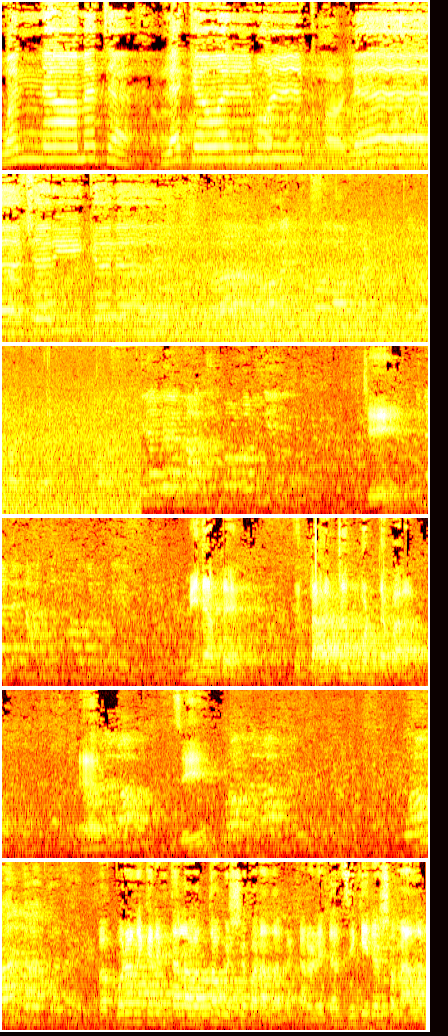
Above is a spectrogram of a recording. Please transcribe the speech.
والنعمة لك والملك لا شريك لك যে মিনাতে তাহাজ্জুদ পড়তে পারেন আহ, জি কোরআন কারিম তালাবাদ তো অবশ্যই করা যাবে, কারণ এটা জিকিরের সময়। আল্লাহ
